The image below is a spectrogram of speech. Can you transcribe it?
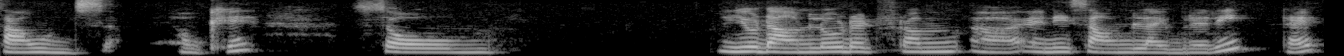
sounds. Okay. So, you download it from uh, any sound library, right?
